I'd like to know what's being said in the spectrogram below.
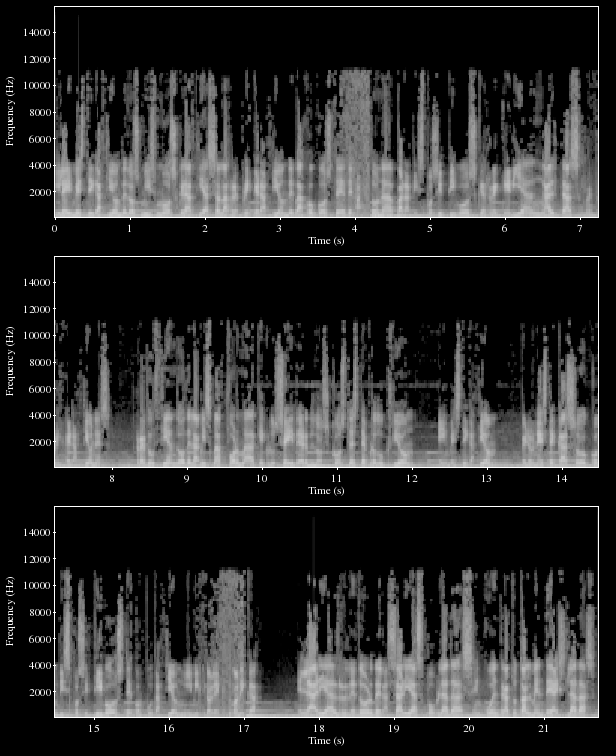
y la investigación de los mismos gracias a la refrigeración de bajo coste de la zona para dispositivos que requerían altas refrigeraciones, reduciendo de la misma forma que Crusader los costes de producción e investigación, pero en este caso con dispositivos de computación y microelectrónica. El área alrededor de las áreas pobladas se encuentra totalmente aisladas,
